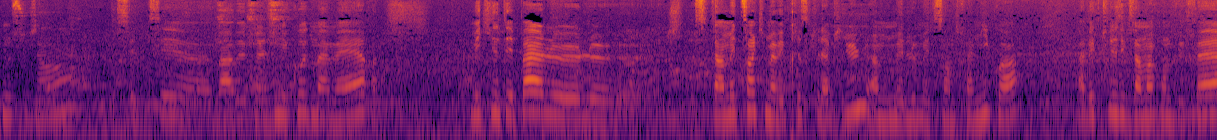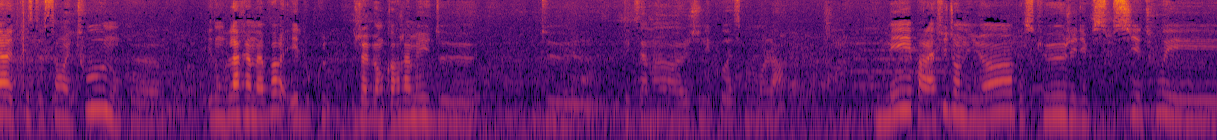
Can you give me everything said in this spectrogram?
je me souviens. C'était euh, bah, avec la gynéco de ma mère, mais qui n'était pas le. C'était un médecin qui m'avait prescrit la pilule, le médecin de famille, quoi, avec tous les examens qu'on devait faire, les prises de sang et tout. Donc, euh, et donc là, rien à voir. Et donc, j'avais encore jamais eu de- d'examen euh, gynéco à ce moment-là. Mais par la suite, j'en ai eu un parce que j'ai des petits soucis et tout. Et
